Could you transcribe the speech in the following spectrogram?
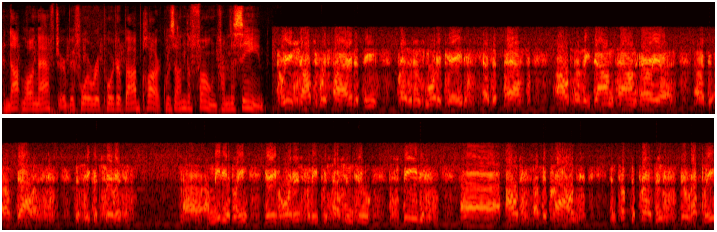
and not long after before reporter Bob Clark was on the phone from the scene. Three shots were fired at the president's motorcade as it passed out of the downtown area uh, of Dallas. The Secret Service uh, immediately gave orders for the procession to speed uh, out of the crowd and took the president directly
